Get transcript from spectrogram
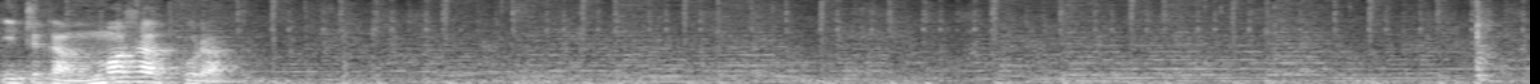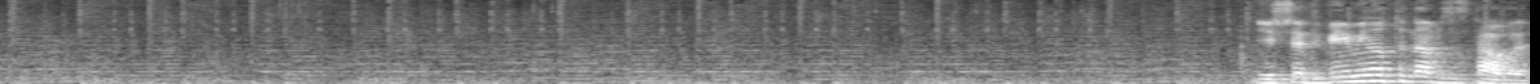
I czekamy. Może akurat. Jeszcze dwie minuty nam zostały.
